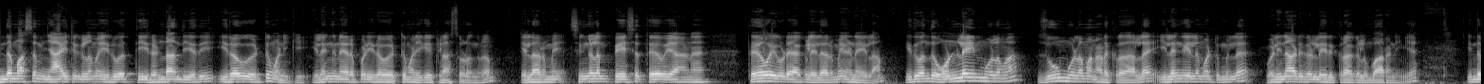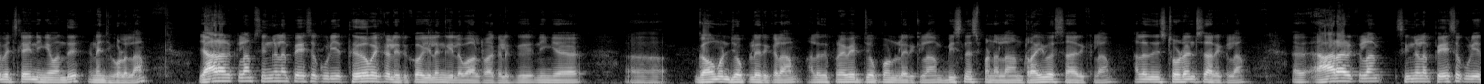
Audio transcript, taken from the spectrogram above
இந்த மாதம் ஞாயிற்றுக்கிழமை இருபத்தி ரெண்டாம் தேதி இரவு எட்டு மணிக்கு இலங்கை நேரப்படி இரவு எட்டு மணிக்கு கிளாஸ் தொடங்குறோம். எல்லாருமே சிங்களம் பேச தேவையான தேவையுடையாக்கள் எல்லாருமே இணையலாம். இது வந்து ஆன்லைன் மூலமாக ஜூம் மூலமாக நடக்கிறதால இலங்கையில் மட்டுமில்லை வெளிநாடுகளில் இருக்கிறார்களும் வார நீங்கள் இந்த பட்சத்திலே நீங்கள் வந்து இணைஞ்சு கொள்ளலாம். யாராருக்கெல்லாம் சிங்களம் பேசக்கூடிய தேவைகள் இருக்கோ இலங்கையில் வாழ்கிறார்களுக்கு நீங்கள் கவர்மெண்ட் ஜாப்பில் இருக்கலாம் அல்லது ப்ரைவேட் ஜாப் ஒன்றில் இருக்கலாம் பிஸ்னஸ் பண்ணலாம் டிரைவர்ஸாக இருக்கலாம் அல்லது ஸ்டூடெண்ட்ஸாக இருக்கலாம் யாராருக்கெல்லாம் சிங்களம் பேசக்கூடிய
